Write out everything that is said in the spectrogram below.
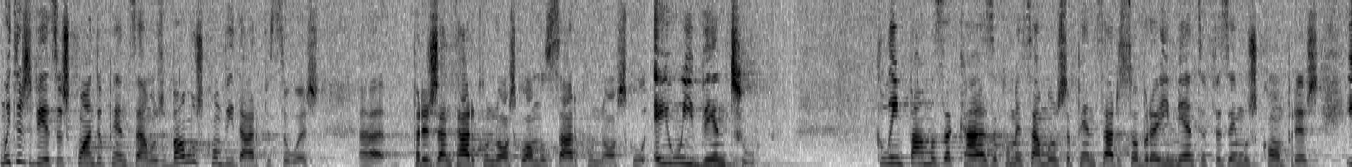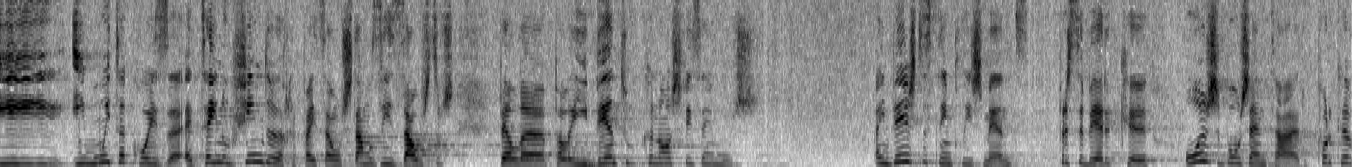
Muitas vezes, quando pensamos, vamos convidar pessoas uh, para jantar conosco, almoçar conosco, é um evento que limpamos a casa, começamos a pensar sobre a alimenta, fazemos compras e, e, muita coisa. Até no fim da refeição estamos exaustos pela, pelo evento que nós fizemos. Em vez de simplesmente perceber que hoje vou jantar, porque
